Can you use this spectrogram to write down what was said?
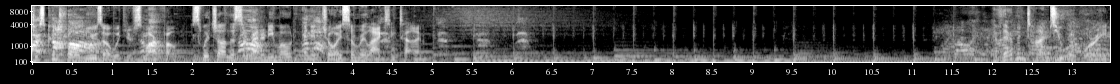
Just control Muzo with your smartphone, switch on the Serenity mode, and enjoy some relaxing time. Have there been times you were worried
